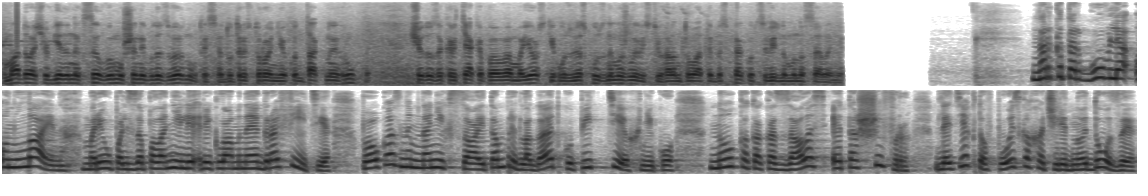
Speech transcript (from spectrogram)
Командувач об'єднаних сил вимушений буде звернутися до тристоронньої контактної групи щодо закриття КПВ Майорських у зв'язку з неможливістю гарантувати безпеку цивільному населенню. Наркоторговля онлайн. Мариуполь заполонили рекламные граффити. По указанным на них сайтам предлагают купить технику. Но, как оказалось, это шифр для тех, кто в поисках очередной дозы.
